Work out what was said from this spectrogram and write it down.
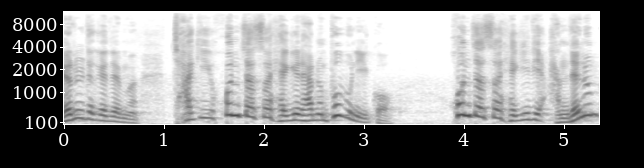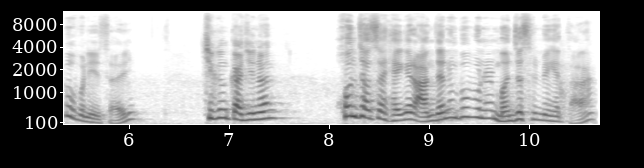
예를 들게 되면 자기 혼자서 해결하는 부분이 있고 혼자서 해결이 안 되는 부분이 있어요. 지금까지는 혼자서 해결 안 되는 부분을 먼저 설명했다.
